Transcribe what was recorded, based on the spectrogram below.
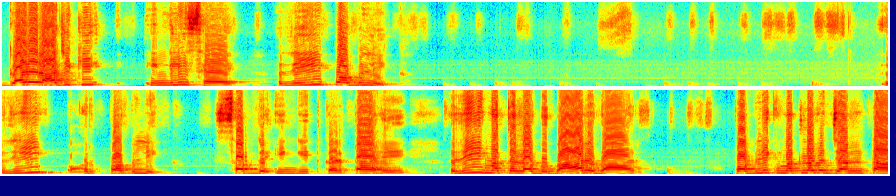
गणराज्य की इंग्लिश है रिपब्लिक री और पब्लिक शब्द इंगित करता है। री मतलब बार बार पब्लिक मतलब जनता,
